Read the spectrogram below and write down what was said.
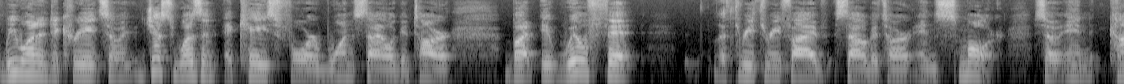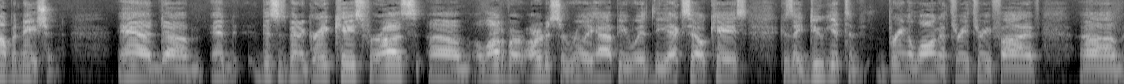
we wanted to create so it just wasn't a case for one style guitar, but it will fit the 335 style guitar and smaller. So in combination. And um, and this has been a great case for us. Um, a lot of our artists are really happy with the XL case because they do get to bring along a 335 um,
